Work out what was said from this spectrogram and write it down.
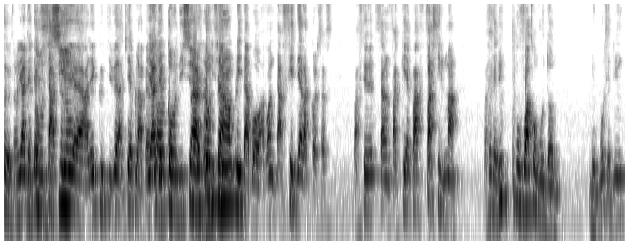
Donc, il y a des conditions. à aller cultiver la terre pour la Il y a personne. des conditions Il y a à des conditions à remplir. remplir d'abord avant d'accéder à la connaissance. Parce que ça ne s'acquiert pas facilement. Parce que c'est un pouvoir qu'on vous donne. Le beau, c'est une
